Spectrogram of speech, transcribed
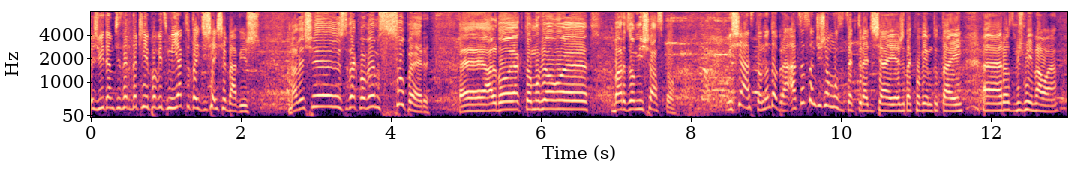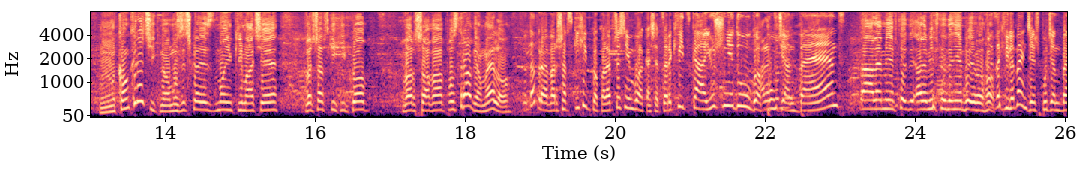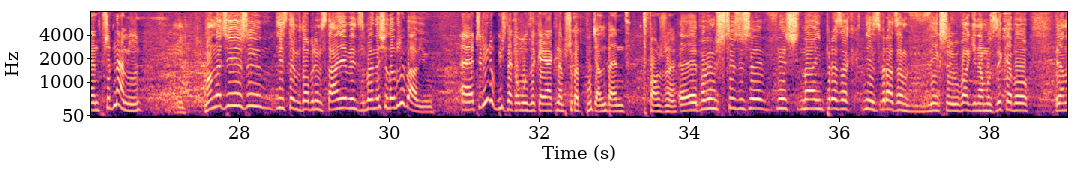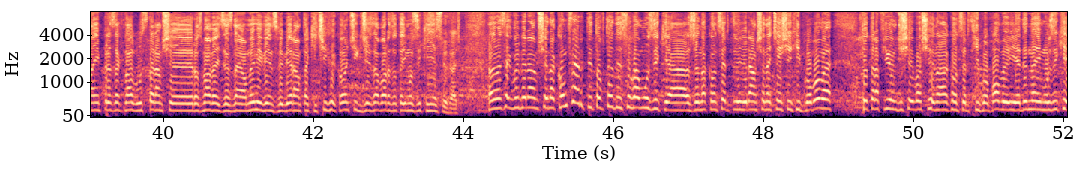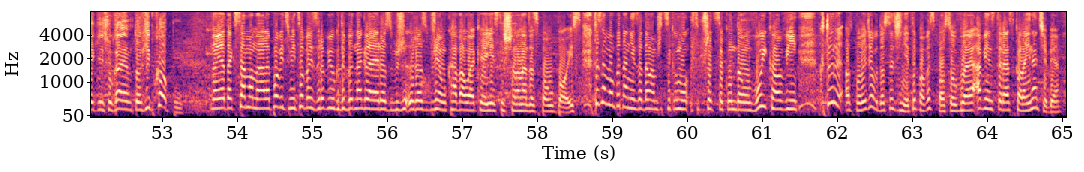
Cześć, witam cię serdecznie. Powiedz mi, jak tutaj dzisiaj się bawisz? Bawię się, że tak powiem, super. E, albo jak to mówią, e, bardzo misiasto. Misiasto, no dobra. A co sądzisz o muzyce, która dzisiaj, że tak powiem, tutaj e, rozbrzmiewała? Mm, konkrecik, no. Muzyczka jest w moim klimacie. Warszawski hip-hop. Warszawa, pozdrawiam, elo. No dobra, warszawski hip-hop, ale wcześniej była Kasia Cerekwicka, już niedługo Ale Pudzian nie- Band. Ta, ale mnie wtedy, ale mnie wtedy nie było. Za chwilę będziesz, Pudzian Band przed nami. Mam nadzieję, że jestem w dobrym stanie, więc będę się dobrze bawił. E, czyli lubisz taką muzykę, jak na przykład Pudzian Band tworzy? E, powiem szczerze, że wiesz, na imprezach nie zwracam większej uwagi na muzykę, bo ja na imprezach na ogół staram się rozmawiać ze znajomymi, więc wybieram taki cichy kącik, gdzie za bardzo tej muzyki nie słychać. Natomiast jak wybieram się na koncerty, to wtedy słucham muzyki, a że na koncerty wybieram się najczęściej hip-hopowe, to trafiłem dzisiaj właśnie na koncert hip-hopowy i jedynej muzyki, jakiej słuchałem, to hip-hopu. No ja tak samo, no ale powiedz mi, co byś zrobił, gdyby nagle rozbrz- rozbrzmiał kawałek Jesteś szalona zespołu Boys? To samo pytanie zadałam przed sekundą, przed sekundą wujkowi, który odpowiedział w dosyć nietypowy sposób, a więc teraz kolej na ciebie.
